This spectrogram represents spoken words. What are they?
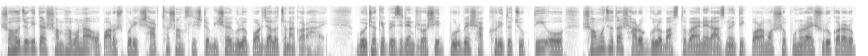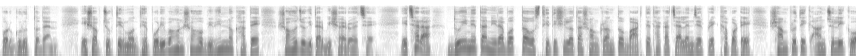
সহযোগিতার সম্ভাবনা ও পারস্পরিক স্বার্থ সংশ্লিষ্ট বিষয়গুলো পর্যালোচনা করা হয়। বৈঠকে প্রেসিডেন্ট রশিদ পূর্বে স্বাক্ষরিত চুক্তি ও সমঝোতা স্মারকগুলো বাস্তবায়নে রাজনৈতিক পরামর্শ পুনরায় শুরু করার ওপর গুরুত্ব দেন। এসব চুক্তির মধ্যে পরিবহন সহ বিভিন্ন খাতে সহযোগিতার বিষয় রয়েছে। এছাড়া, দুই নেতা নিরাপত্তা ও স্থিতিশীলতা সংক্রান্ত বাড়তে থাকা চ্যালেঞ্জের প্রেক্ষাপটে সাম্প্রতিক আঞ্চলিক ও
